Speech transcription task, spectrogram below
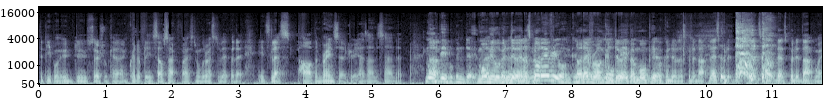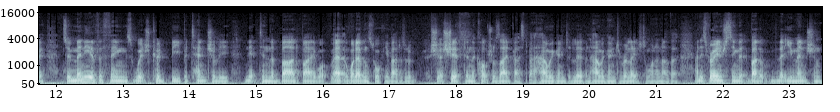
the people who do social care are incredibly self-sacrificed and all the rest of it, but it, it's less hard than brain surgery, as I understand it. More Um, people can do it. More people can do it. Let's Not everyone can Not everyone can do it, but more people can do it. Let's put it that. Let's put it. let's, put, let's put it that way. So many of the things which could be potentially nipped in the bud by what, uh, what Evan's talking about, a sort of a shift in the cultural zeitgeist about how we're going to live and how we're going to relate to one another. And it's very interesting that by the, that you mention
